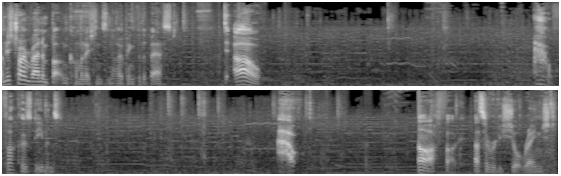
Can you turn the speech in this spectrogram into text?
I'm just trying random button combinations and hoping for the best. D- oh. Ow! Fuck those demons. Ow. Oh fuck! That's a really short ranged.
